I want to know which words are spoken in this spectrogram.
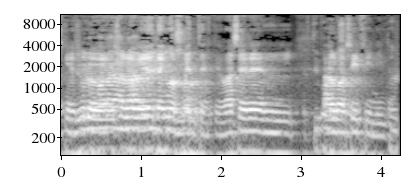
¿eh? Que eso es lo, que van a eso es lo ganar que yo tengo en mente, que va a ser el, algo así finito. sí.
